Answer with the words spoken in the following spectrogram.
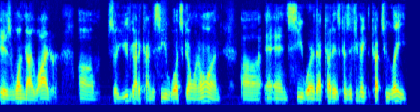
is one guy wider. Um, so you've got to kind of see what's going on uh, and, and, see where that cut is. Because if you make the cut too late,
